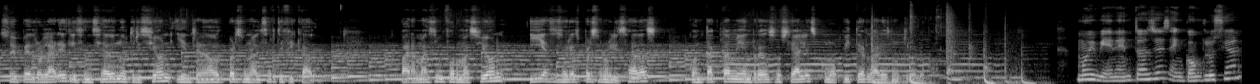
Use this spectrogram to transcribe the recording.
Soy Pedro Lares, licenciado en nutrición y entrenador personal certificado. Para más información y asesorías personalizadas, contáctame en redes sociales como Peter Lares Nutriólogo. Muy bien, entonces, en conclusión,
